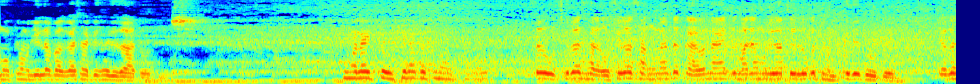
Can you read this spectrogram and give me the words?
मोठ्या मुलीला बघायसाठी घरी जात होती. तुम्हाला तर उशिरा कसं माहित तर उशिरा उशिरा सांगण्याचं कारण आहे की माझ्या मुलीला ते लोक धमकी देत होते. कि अगर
